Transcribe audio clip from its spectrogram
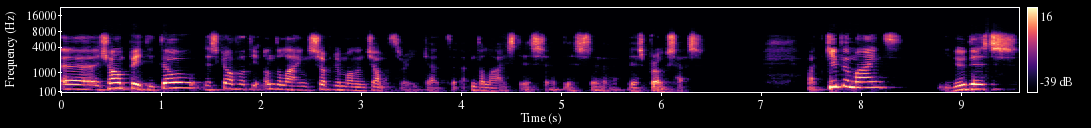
uh, Jean Petitot discovered the underlying sub-Riemann geometry that uh, underlies this, uh, this, uh, this process. But keep in mind, you do this,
